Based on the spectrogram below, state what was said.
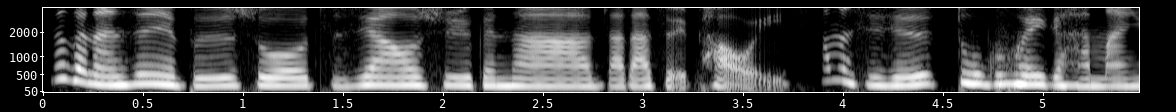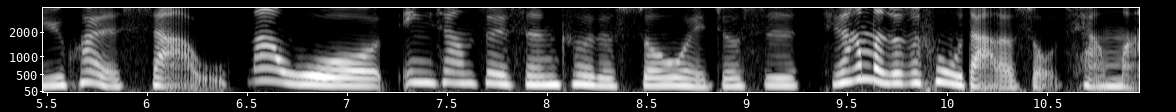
那个男生也不是说只是要去跟他打打嘴炮而已。他们其实度过一个还蛮愉快的下午。那我印象最深刻的收尾就是，其实他们就是互打了手枪嘛，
